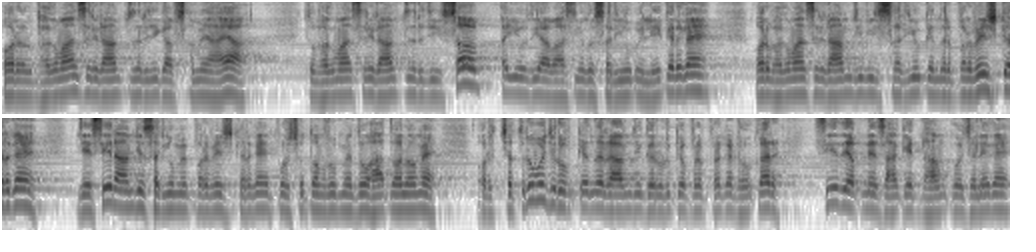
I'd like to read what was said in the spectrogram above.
और भगवान श्री रामचंद्र जी का समय आया। तो भगवान श्री रामचंद्र जी सब अयोध्या वासियों को सरयू पे लेकर गए और भगवान श्री राम जी भी सरयू के अंदर प्रवेश कर गए। जैसे राम जी सरयू में प्रवेश कर गए, पुरुषोत्तम रूप में दो हाथ वालों में और चतुर्भुज रूप के अंदर राम जी गरुड़ के ऊपर प्रकट होकर सीधे अपने साकेत धाम को चले गए।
